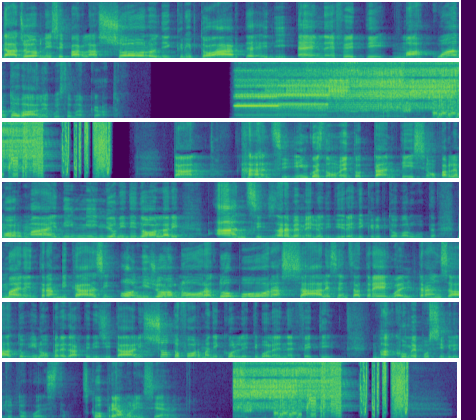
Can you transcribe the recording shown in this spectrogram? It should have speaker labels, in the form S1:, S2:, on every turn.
S1: Da giorni si parla solo di criptoarte e di NFT, ma quanto vale questo mercato? Tanto. Anzi, in questo momento tantissimo, parliamo ormai di milioni di dollari, anzi sarebbe meglio di dire di criptovalute, ma in entrambi i casi ogni giorno, ora dopo ora, sale senza tregua il transato in opere d'arte digitali sotto forma di collectible NFT. Ma com'è possibile tutto questo? Scopriamolo insieme.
